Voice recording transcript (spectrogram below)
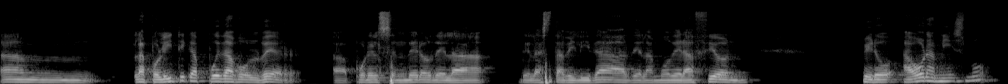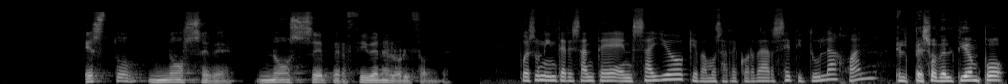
la política pueda volver ah, por el sendero de la, de la estabilidad, de la moderación, pero ahora mismo esto no se ve, no se percibe en el horizonte. Pues un interesante ensayo que vamos a recordar se titula, Juan. El peso del tiempo,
